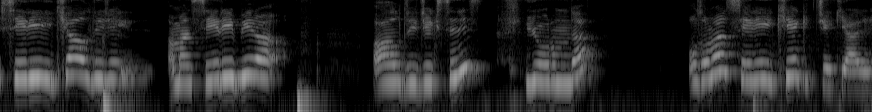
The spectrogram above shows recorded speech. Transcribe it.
seri 2 al diyecek aman seri 1 al diyeceksiniz yorumda. O zaman seri 2'ye gidecek yani.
